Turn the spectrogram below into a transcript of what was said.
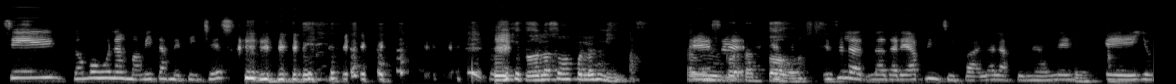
Sí, somos unas mamitas metiches. Sí. es que todos lo hacemos por los niños. Esa es la, la, tarea principal a la final, es que ellos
